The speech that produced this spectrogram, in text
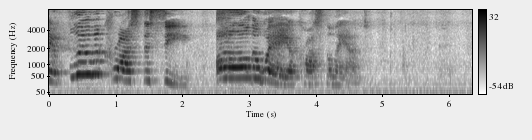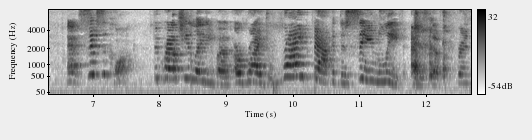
it flew across the sea, all the way across the land. At six o'clock, the grouchy ladybug arrived right back at the same leaf as the friend.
